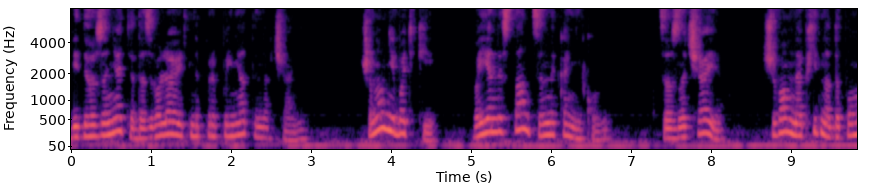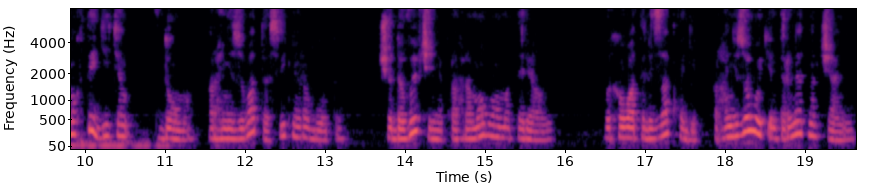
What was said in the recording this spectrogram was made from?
Відеозаняття дозволяють не припиняти навчання. Шановні батьки, воєнний стан це не канікули. Це означає, що вам необхідно допомогти дітям вдома організувати освітню роботу щодо вивчення програмового матеріалу. Вихователі закладів організовують інтернет-навчання,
